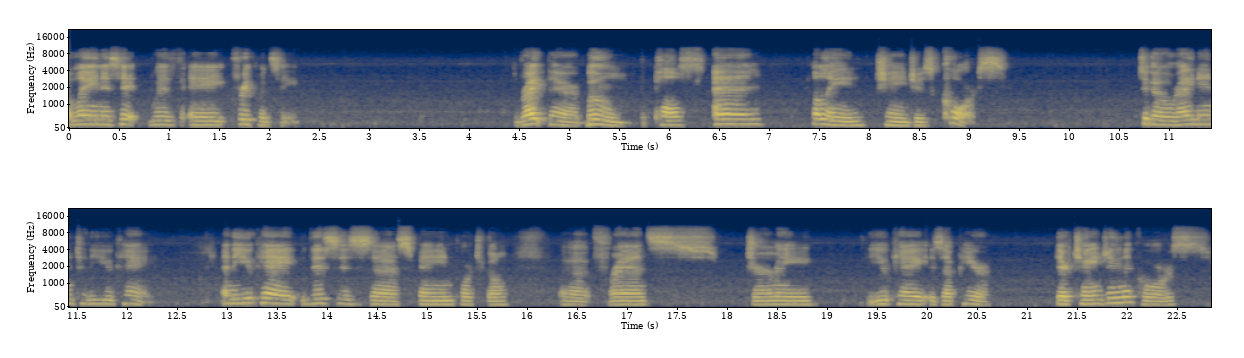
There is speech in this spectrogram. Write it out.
Helene is hit with a frequency. Right there, boom, the pulse, and Helene changes course to go right into the UK. And the UK, this is uh, Spain, Portugal, uh, France, Germany. The UK is up here. They're changing the course,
